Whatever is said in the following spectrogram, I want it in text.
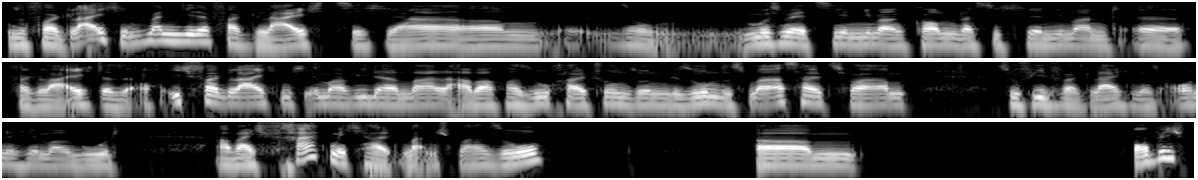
so vergleiche. Ich meine, jeder vergleicht sich, ja. Ähm, so muss mir jetzt hier niemand kommen, dass sich hier niemand äh, vergleicht. Also auch ich vergleiche mich immer wieder mal, aber versuche halt schon so ein gesundes Maß halt zu haben. Zu viel vergleichen ist auch nicht immer gut. Aber ich frage mich halt manchmal so, ähm, ob ich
